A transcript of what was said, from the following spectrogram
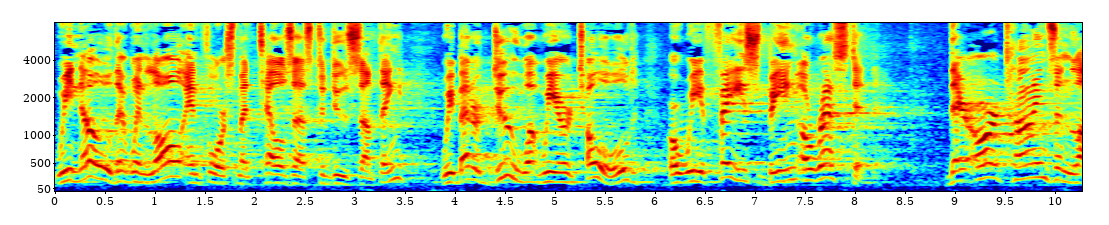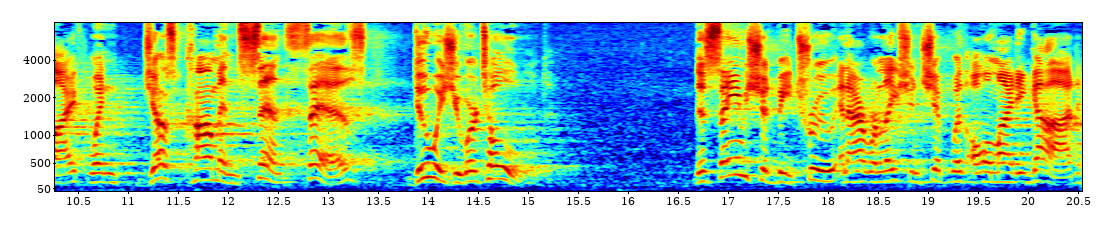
We know that when law enforcement tells us to do something, we better do what we are told or we face being arrested. There are times in life when just common sense says, do as you are told. The same should be true in our relationship with Almighty God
